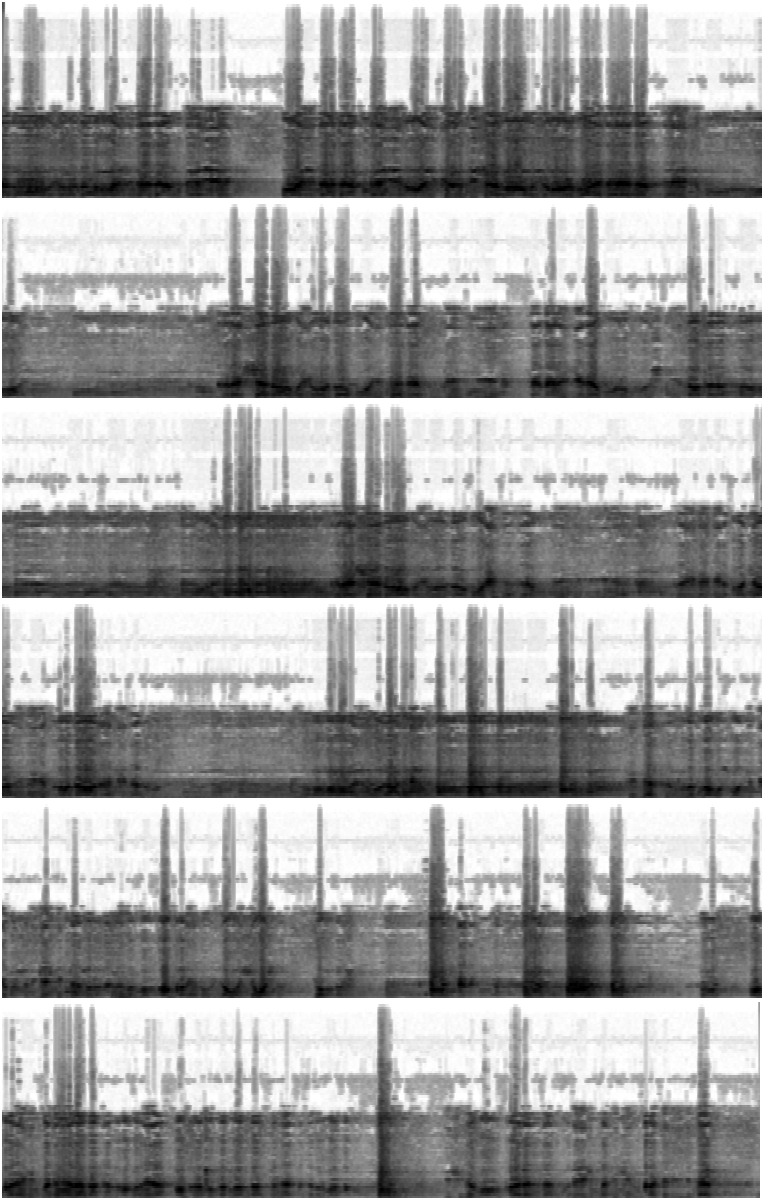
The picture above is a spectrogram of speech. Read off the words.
Döşek ağlıyor da oy dedem değil. Oy dedem değil oy kör fişek ağlıyor Vay dedem değil vay. Greşe dağılıyor da oy dedem değil. Semeri yere vurmuş İsa tarafına. Greşe dağılıyor da oy dedem değil Böyle bir acayip adaletine Siller hızlılıkla Osmancık Köprüsü'nü geçtikten sonra Kızılırmak Ankara'ya doğru yavaş yavaş yol alır. Ankara'ya gitmeden evvel zaten Ankara'ya, Ankara topraklarından döner Kızılırmak. Yeşilırmak'ın paralelinden kuzeye gitmesi için Kayseri'yi geçer,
